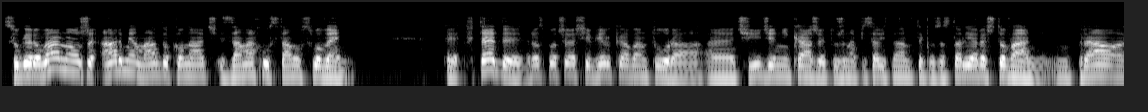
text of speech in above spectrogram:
sugerowano, że armia ma dokonać zamachu stanu w Słowenii. E, wtedy rozpoczęła się wielka awantura. E, ci dziennikarze, którzy napisali ten artykuł, zostali aresztowani. Pra,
